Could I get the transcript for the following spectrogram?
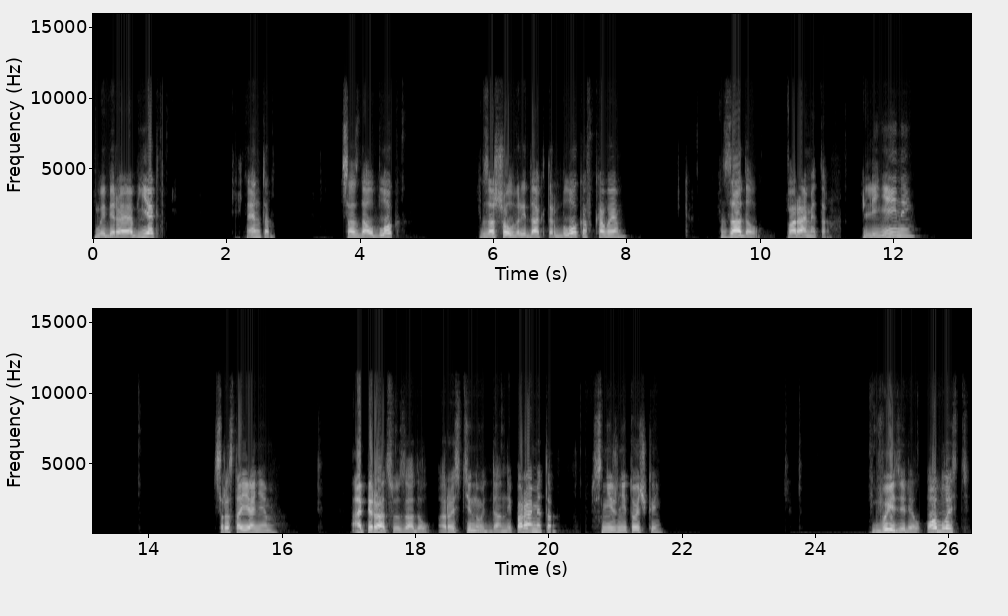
Выбираю объект. Enter. Создал блок. Зашел в редактор блоков КВ. Задал параметр линейный с расстоянием. Операцию задал растянуть данный параметр с нижней точкой. Выделил область.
